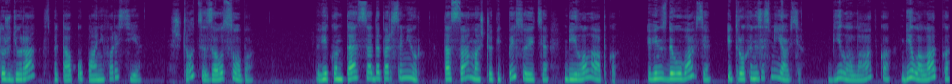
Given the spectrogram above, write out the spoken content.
Тож Дюра спитав у пані Фарисіє, що це за особа? Віконтеса де Персемюр, та сама, що підписується біла лапка. Він здивувався і трохи не засміявся. Біла лапка, біла лапка,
